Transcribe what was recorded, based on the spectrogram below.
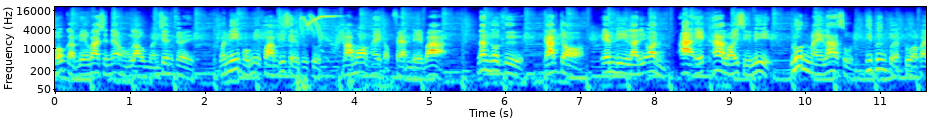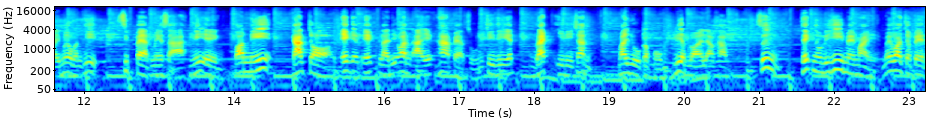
พบกับ d e v a Channel ของเราเหมือนเช่นเคย วันนี้ผมมีความพิเศษสุดๆ มามอบให้กับแฟน d e v a นั่นก็คือการ์ดจอ MD Radeon RX 500 Series รุ่นใหม่ล่าสุดที่เพิ่งเปิดตัวไปเมื่อวันที่ 18 เมษายนนี้เอง ตอนนี้การ์ดจอ XFX Radeon RX 580 GTX Black Edition มาอยู่กับผมเรียบร้อยแล้วครับ ซึ่ง เทคโนโลยีใหม่ๆ ไม่ว่าจะเป็น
